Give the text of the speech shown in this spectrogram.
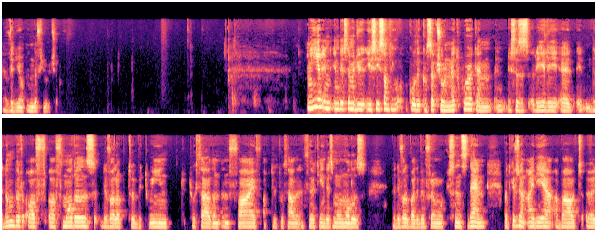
video in the future. And here in, in this image, you, you see something called a conceptual network, and, and this is really a, a, the number of, of models developed between 2005 up to 2013. There's more models developed by the BIM framework since then, but gives you an idea about uh,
